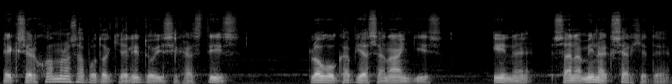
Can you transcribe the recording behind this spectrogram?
εξερχόμενος από το κελί του ησυχαστής λόγω κάποιας ανάγκης είναι σαν να μην εξέρχεται.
